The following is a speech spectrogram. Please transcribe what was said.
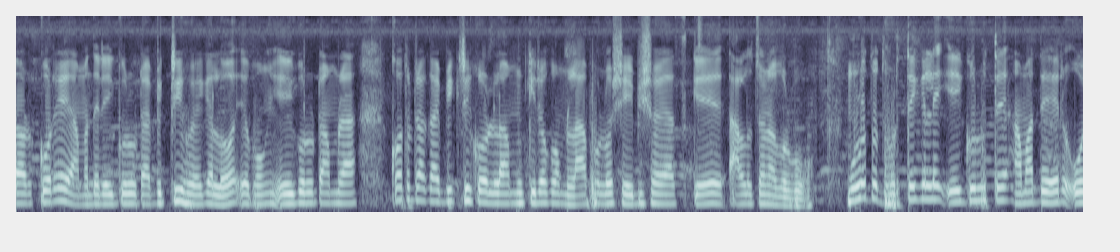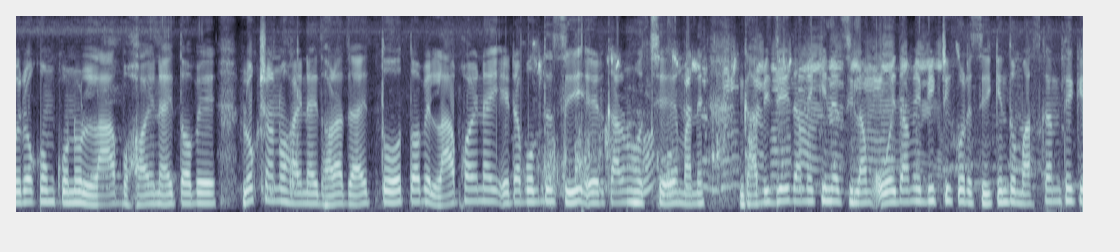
দর করে আমাদের এই গরুটা বিক্রি হয়ে গেল এবং এই গরুটা আমরা কত টাকায় বিক্রি করলাম, কীরকম লাভ হলো সেই বিষয়ে আজকে আলোচনা করব। মূলত ধরতে গেলে এই গরুতে আমাদের ওই রকম কোনো লাভ হয় নাই তবে লোকসানও হয় নাই ধরা যায়। তো তবে লাভ হয় নাই এটা বলতেছি এর কারণ হচ্ছে মানে গাবি যেই দামে কিনেছিলাম ওই দামে বিক্রি করেছি কিন্তু মাঝখান থেকে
